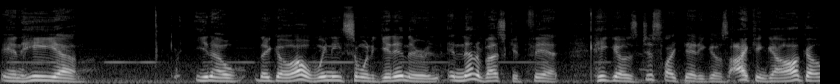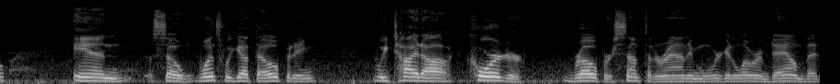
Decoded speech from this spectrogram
and he, uh, you know, they go, oh, we need someone to get in there, and, and, none of us could fit. He goes, just like that, he goes, I can go, I'll go. And so once we got the opening, we tied a cord or rope or something around him, and we are going to lower him down. But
